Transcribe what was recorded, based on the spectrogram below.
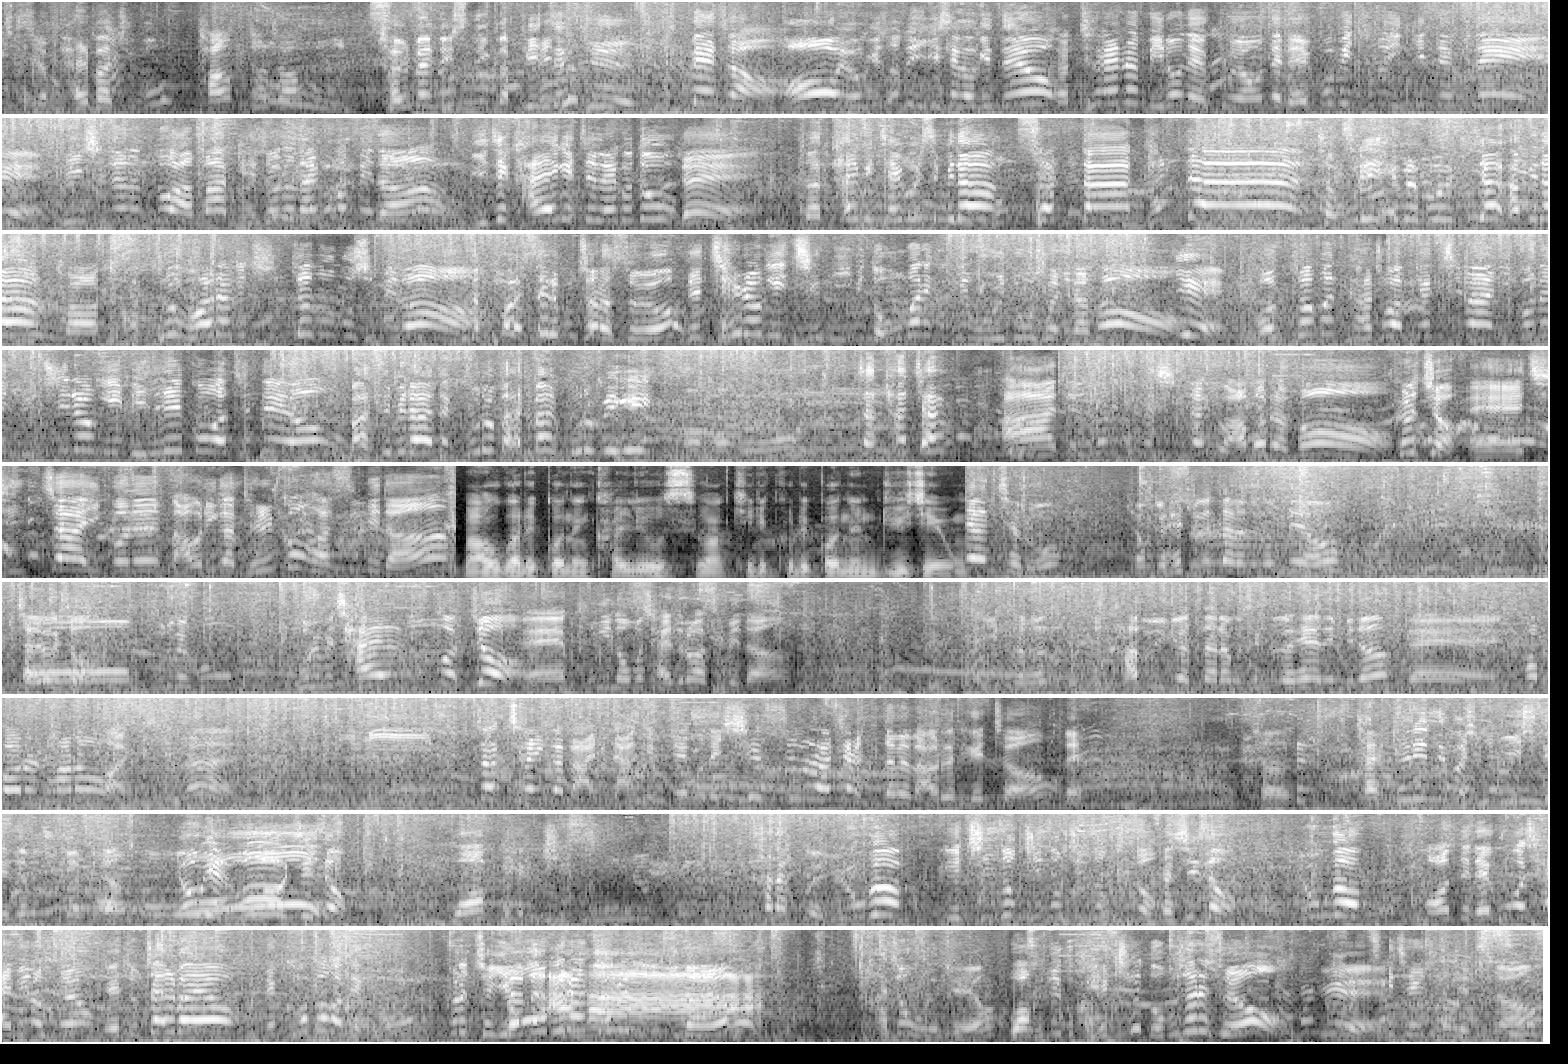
자 이런 밟아주고 다음 타자. 절면도 있으니까 비트 비트 빼자. 어 여기서도 이게 생각인데요 자, 트레는 밀어냈고요. 근데 레고 비트도 있기 때문에 예. 이 시즌은 또 아마 개선은 할 겁니다. 이제 가야겠지 레고도 네. 자 타이밍 재고 있습니다 쳤다 간다. 자 우리 힘을 보여 시작합니다 자, 더트 활약이 진짜 눈부십니다. 자 펄스를 붙여놨어요 근데 체력이 지금 이미 너무 많이 깎인 올드오션이라서 예. 어점은 가져왔겠지만 이거는 유지력이 밀릴 것 같은데요. 맞습니다 자 구름 하지만 구름 비기 어, 자 탄창 아, 이제 선수의 심장이 와버려서 그렇죠 네, 진짜 이거는 마무리가 될 것 같습니다. 마우가를 꺼낸 칼리오스와 키리코를 꺼낸 류재용. 한 채로 경기해주겠다는 건데요 자 여기서 어, 구름의 공. 구름이 잘 묶었죠 네, 궁이 너무 잘 들어갔습니다. 자 이선은 뭐 가불기였다라고 생각을 해야 됩니다 네, 커버를 하러 왔지만 이미 숫자 차이가 많이 나기 때문에 실수를 하지 않는다면 마무리가 되겠죠. 네. 자, 잘 흘리는 것이 VC 대전 중요합니다. 어, 여기 오. 오 진성 와, 백키스. 살았고요. 용검 이게 진성, 진성, 진성, 진성. 자 진성 용검 어, 근데 레고가 잘 밀었어요. 예좀 짧아요. 근데 커버가 됐고. 그렇죠. 이러다 여기랑 차를 아하. 가져오는데요. 와, 근데 이거 백키가 너무 잘했어요. 예. 이게 제일 좋겠죠.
